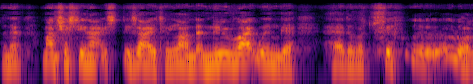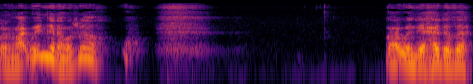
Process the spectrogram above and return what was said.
So now, Manchester United's desire to land a new right winger ahead of a trip, uh, a right winger now as well. Right winger ahead of a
